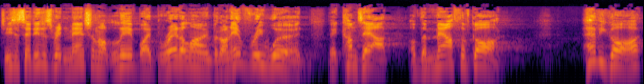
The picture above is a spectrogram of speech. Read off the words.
Jesus said, It is written, man shall not live by bread alone, but on every word that comes out of the mouth of God. Have you got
